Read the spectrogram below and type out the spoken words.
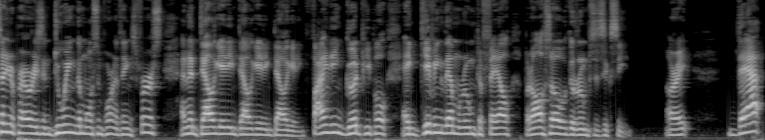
setting your priorities and doing the most important things first, and then delegating, delegating, delegating, finding good people and giving them room to fail, but also the room to succeed. All right, that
